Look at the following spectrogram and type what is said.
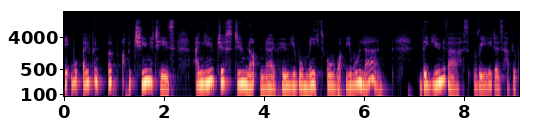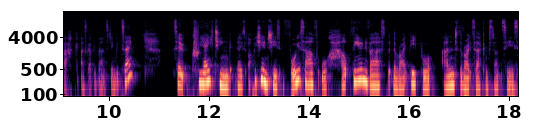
It will open up opportunities and you just do not know who you will meet or what you will learn. The universe really does have your back, as Gabby Bernstein would say. So creating those opportunities for yourself will help the universe put the right people and the right circumstances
